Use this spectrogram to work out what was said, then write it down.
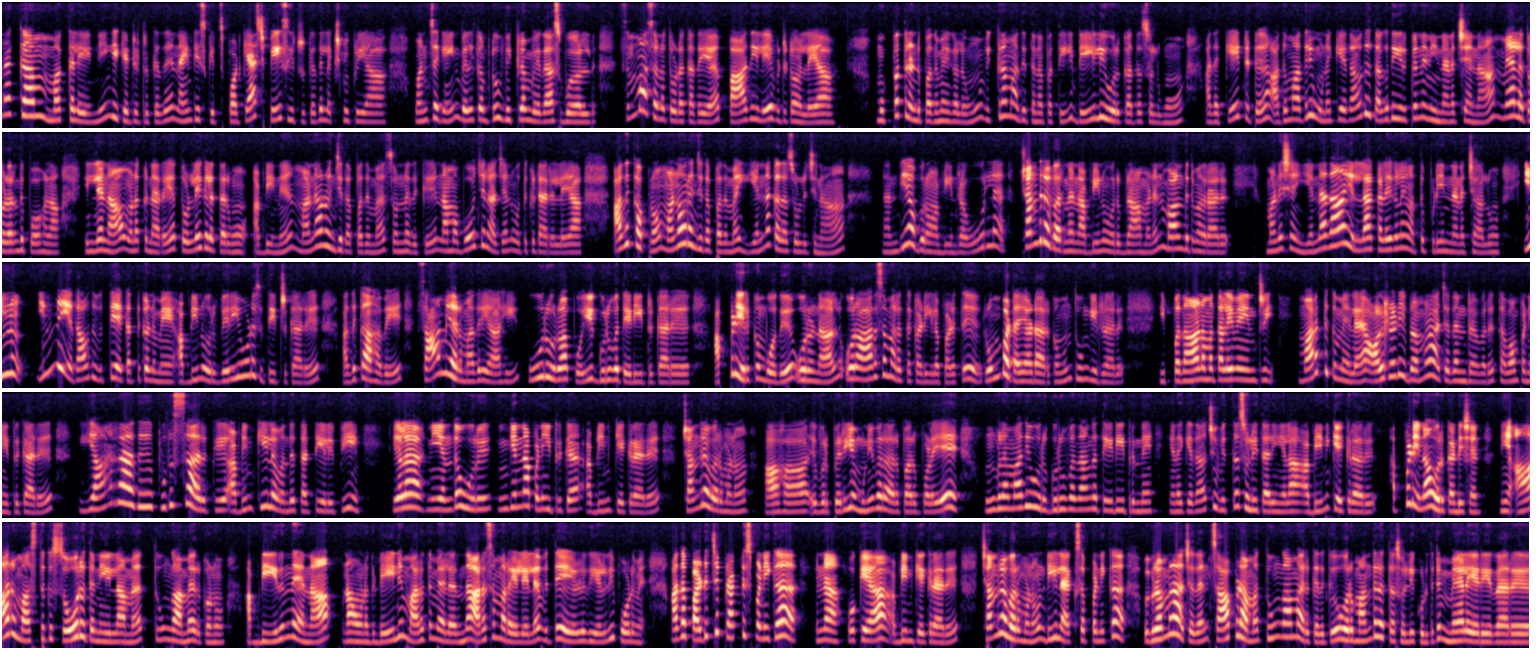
வணக்கம் மக்களே நீங்கள் கேட்டுட்ருக்குது நைன்டிஸ் கிட்ஸ் பாட்காஸ்ட். பேசிகிட்டு இருக்குது Lakshmi Priya once again welcome to Vikram Vedha's world சிம்மாசனத்தோட கதையை பாதியிலே விட்டுட்டோம் இல்லையா? முப்பத்தி ரெண்டு பதுமைகளும் விக்ரமாதித்தனை பற்றி டெய்லி ஒரு கதை சொல்லுவோம். அதை கேட்டுட்டு அது மாதிரி உனக்கு ஏதாவது தகுதி இருக்குன்னு நீ நினச்சேன்னா மேலே தொடர்ந்து போகலாம். இல்லைனா உனக்கு நிறைய தொல்லைகளை தருவோம் அப்படின்னு மனோரஞ்சித பதுமை சொன்னதுக்கு நம்ம போஜராஜன் ஒத்துக்கிட்டாரு இல்லையா? அதுக்கப்புறம் மனோரஞ்சித பதுமை என்ன கதை சொல்லுச்சுன்னா நந்தியாபுரம் அப்படின்ற ஊரில் சந்திரவர்ணன் அப்படின்னு ஒரு பிராமணன் வாழ்ந்துட்டு வர்றாரு மனுஷன் என்னதான் எல்லா கலைகளையும் அத்துப்படின்னு நினச்சாலும் இன்னும் இன்னும் ஏதாவது வித்தையை கற்றுக்கணுமே அப்படின்னு ஒரு வெறியோடு சுற்றிட்டு இருக்காரு. அதுக்காகவே சாமியார் மாதிரி ஆகி ஊர் ஊராக போய் குருவை தேடிட்டு இருக்காரு. அப்படி இருக்கும்போது ஒரு நாள் ஒரு அரச மரத்தை கடியில் படுத்து ரொம்ப டயர்டாக இருக்கவும் தூங்கிடுறாரு. இப்போதான் நம்ம தலைவன் என்ட்ரி மரத்துக்கு மேலே ஆல்ரெடி பிரம்மராஜதன்றவர் தவம் பண்ணிகிட்ருக்காரு யாராவது யாரா அது? புதுசாக இருக்குது அப்படின்னு கீழே வந்து தட்டி எழுப்பி ஏலா நீ எந்த ஊர்? இங்கே என்ன பண்ணிகிட்டு இருக்க அப்படின்னு கேட்குறாரு சந்திரவர்மனும் ஆஹா இவர் பெரிய முனிவராக இருப்பார் போலயே. உங்களை மாதிரி ஒரு குருவை தாங்க தேடிட்டு இருந்தேன். எனக்கு ஏதாச்சும் வித்த சொல்லி தரீங்களா? அப்படின்னு கேட்குறாரு அப்படின்னா ஒரு கண்டிஷன் நீ ஆறு மாதத்துக்கு சோறு தண்ணி இல்லாமல் தூங்காமல் இருக்கணும். அப்படி இருந்தேன்னா நான் உனக்கு டெய்லி மரத்து மேலே இருந்து அரச மர இலையில் வித்தையை எழுதி எழுதி போடுவேன். அதை படித்து ப்ராக்டிஸ் பண்ணிக்க. என்ன? ஓகேயா அப்படின்னு கேட்குறாரு சந்திரவர்மனும் டீலை அக்செப்ட் பண்ணிக்க பிரம்மராஜதன் சாப்பிடாம தூங்காமல் இருக்கிறதுக்கு ஒரு மந்திரத்தை சொல்லி கொடுத்துட்டு மேலே ஏறிடுறாரு.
